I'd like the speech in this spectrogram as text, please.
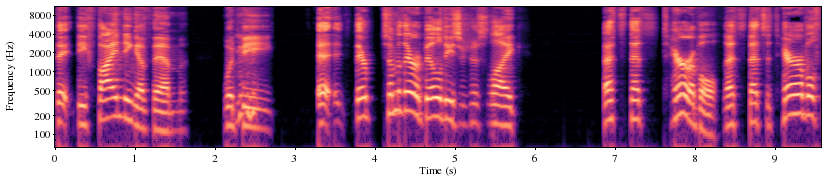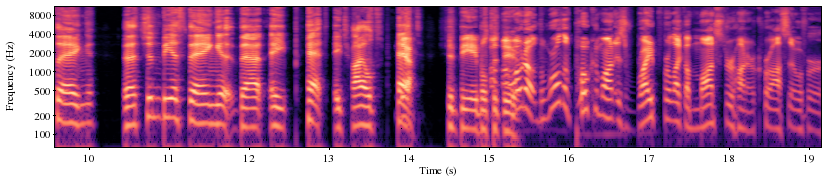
the the finding of them would be uh, their some of their abilities are just like that's that's terrible. That's that's a terrible thing. That shouldn't be a thing that a pet, a child's pet, should be able to Oh, do. oh no, the world of Pokemon is ripe for like a Monster Hunter crossover,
